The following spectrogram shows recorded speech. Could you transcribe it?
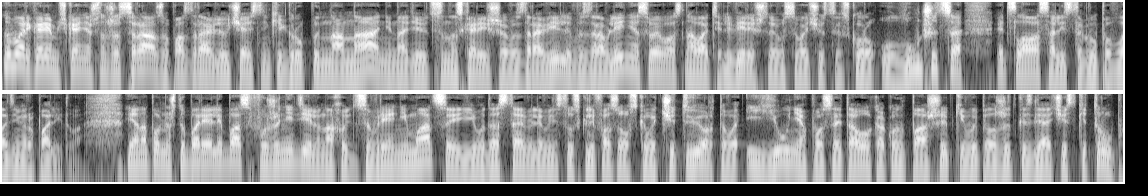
Ну, Барри Каремович, конечно же, сразу поздравили участники группы «Нана». Они надеются на скорейшее выздоровление, выздоровление своего основателя, верят, что его самочувствие скоро улучшится. Это слова солиста группы Владимира Политова. Я напомню, что Барри Алибасов уже неделю находится в реанимации. Его доставили в институт Склифосовского 4 июня после того, как он по ошибке выпил жидкость для очистки труб.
